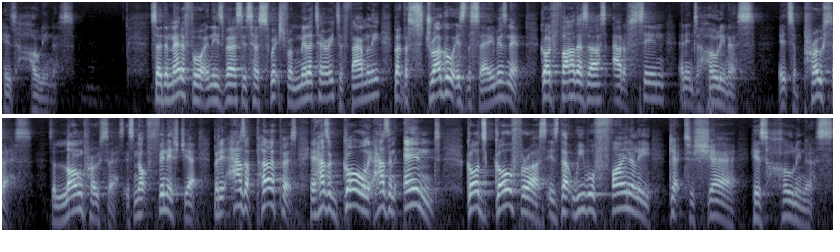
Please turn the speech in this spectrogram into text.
his holiness. So the metaphor in these verses has switched from military to family, but the struggle is the same, isn't it? God fathers us out of sin and into holiness. It's a process. It's a long process. It's not finished yet, but it has a purpose. It has a goal. It has an end. God's goal for us is that we will finally get to share his holiness.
